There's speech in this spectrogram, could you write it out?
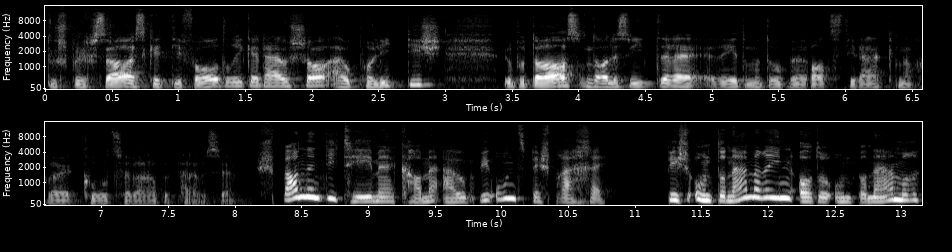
Du sprichst an, es gibt die Forderungen auch schon, auch politisch. Über das und alles Weitere reden wir darüber direkt nach einer kurzen Werbepause. Spannende Themen kann man auch bei uns besprechen. Bist Unternehmerin oder Unternehmer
